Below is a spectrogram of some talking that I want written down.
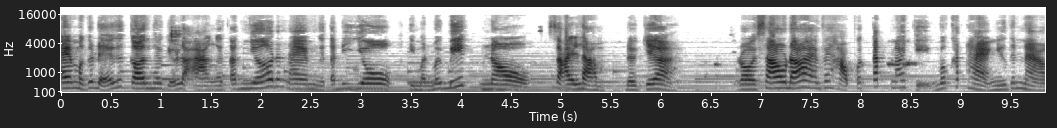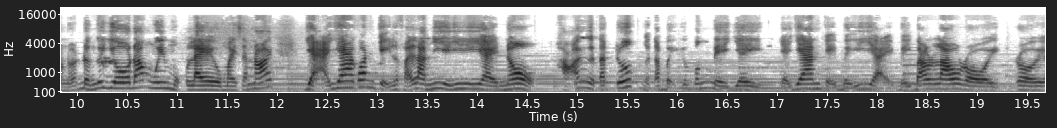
em mà cứ để cái kênh theo kiểu là à người ta nhớ đến em, người ta đi vô thì mình mới biết, no, sai lầm, được chưa? Rồi sau đó em phải học cái cách nói chuyện với khách hàng như thế nào nữa. Đừng có vô đó nguyên một lèo mày sẽ nói dạ da của anh chị là phải làm như vậy như vậy no hỏi người ta trước người ta bị cái vấn đề gì? Dạ da anh chị bị vậy bị bao lâu rồi? Rồi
